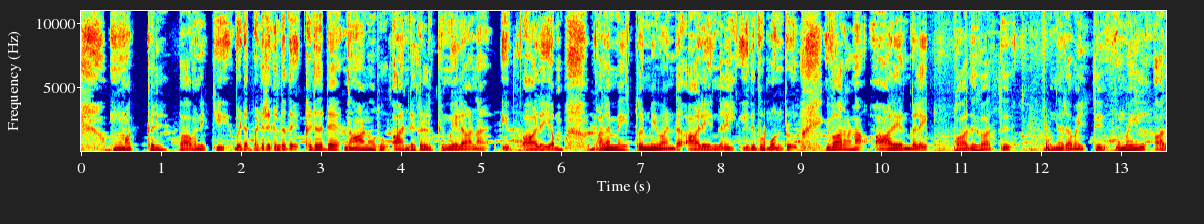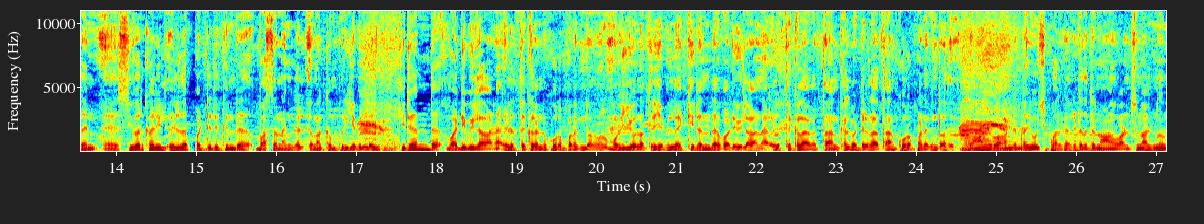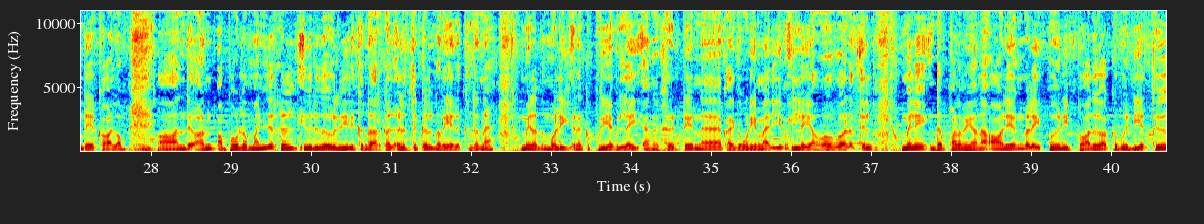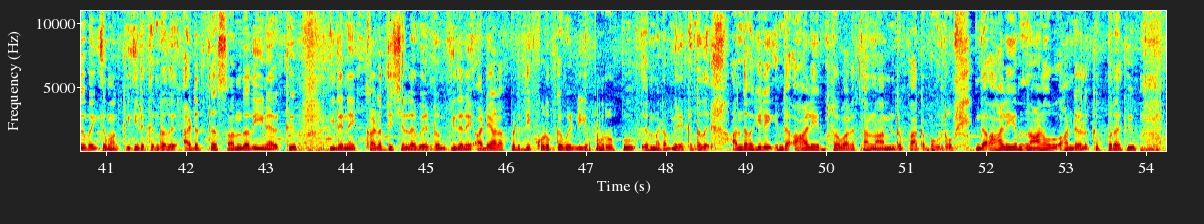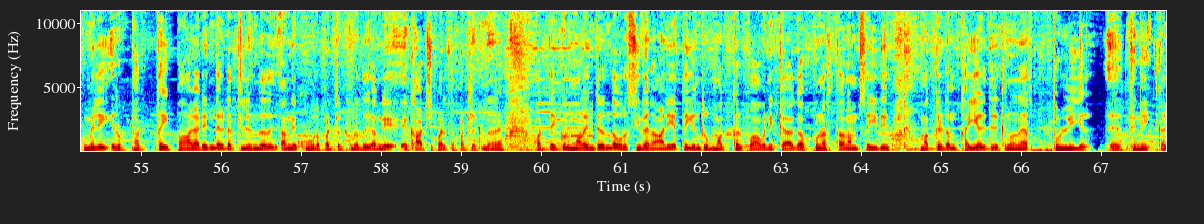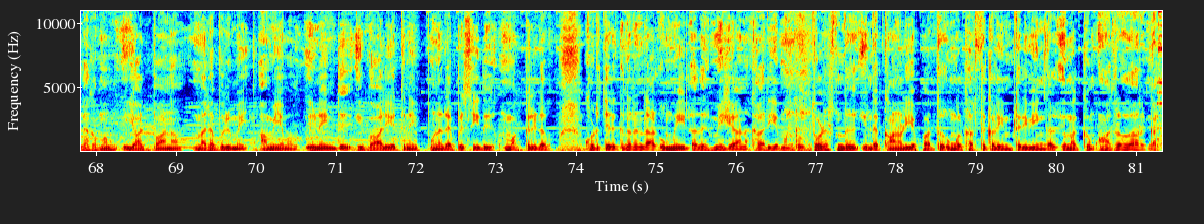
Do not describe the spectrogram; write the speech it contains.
மக்கள் பாவனைக்கு விடப்பட்டிருக்கின்றது. கிட்டத்தட்ட நானூறு ஆண்டுகளுக்கு மேலான இவ் ஆலயம் பழமை தொன்மை வாய்ந்த ஆலயங்களில் இதுவும் ஒன்று. இவ்வாறான ஆலயங்களை பாதுகாத்து புனரமைத்து உண்மையில் அதன் சிவர்களில் சுவர்களில் எழுதப்பட்டிருக்கின்ற வசனங்கள் எமக்கும் புரியவில்லை. கிரந்த வடிவிலான எழுத்துக்கள் என்று கூறப்படுகின்றது. ஒரு மொழியோன்னு தெரியவில்லை. கிரந்த வடிவிலான எழுத்துக்களாகத்தான் கல்வெட்டுகளாகத்தான் கூறப்படுகின்றது. நானூறு ஆண்டு யோசிச்சு பாருங்கள் கிட்டத்தட்ட நானூறு ஆண்டு சொன்னால் நீண்டைய காலம். அந்த அன் அப்போ உள்ள மனிதர்கள் இதில் இது எழுதியிருக்கின்றார்கள். எழுத்துக்கள் நிறைய இருக்கின்றன. உண்மையில் அந்த மொழி எனக்கு புரியவில்லை. அங்கே கேட்டேன் கதைக்கக்கூடிய மாதிரியும் இல்லை அவ்வளத்தில் உண்மையிலே இந்த பழமையான ஆலயங்களை பேணி பாதுகாக்க வேண்டிய தேவை எமக்கு இருக்கின்றது. அடுத்த சந்ததியினருக்கு இதனை கடத்தி செல்ல வேண்டும். இதனை அடையாளப்படுத்தி கொடுக்க வேண்டிய பொறுப்பு எம்மிடம் இருக்கின்றது. அந்த வகையிலே இந்த ஆலயம் தொடர்பாகத்தான் நாம் இன்று பார்க்க போகின்றோம். இந்த ஆலயம் நானூறு ஆண்டுகளுக்கு பிறகு உண்மையிலே ஒரு பத்தை பாலடைந்த இடத்தில் இருந்தது அங்கே கூறப்பட்டிருக்கின்றது அங்கே காட்சிப்படுத்தப்பட்டிருக்கின்றன. பத்தைக்குள் மறைந்திருந்த ஒரு சிவன் ஆலயத்தை இன்று மக்கள் பாவனைக்காக புனர்ஸ்தானம் செய்து மக்களிடம் கையெழுத்திருக்கின்றனர் தொல்லியல் திணைக்கழகமும் யாழ்ப்பாணம் மரபுரிமை அமையமும் இணைந்து இவ்வாலயத்தினை புனரப்பு செய்து மக்களிடம் கொடுத்திருக்கின்றனர் என்றால் உண்மையில் அது மிகையான காரியம் ஒன்று. தொடர்ந்து இந்த காணொளியை பார்த்து உங்கள் கருத்துக்களையும் தெரிவியுங்கள். எமக்கும் ஆதரவு தாருங்கள்.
